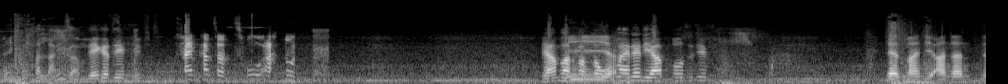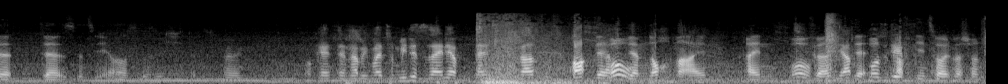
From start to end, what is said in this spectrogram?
Wenn ich kann verlangsamen. Negativ. das Hilft. Feindpanzer 280. Wir haben auch noch da Ja. oben einen, ja, positiv. Jetzt meinen die anderen, der, der ist jetzt. Das ist mir- Okay, dann habe ich mal zumindest eine auf den Straßen. Oh, wir, Oh. haben, wir haben noch mal einen. Einen Oh, tiefer. ja, der, positiv. Auf den sollten wir schon. Nee,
